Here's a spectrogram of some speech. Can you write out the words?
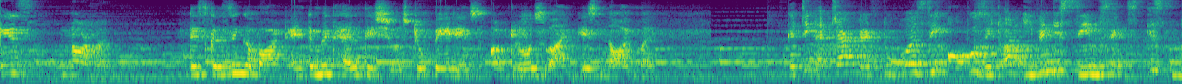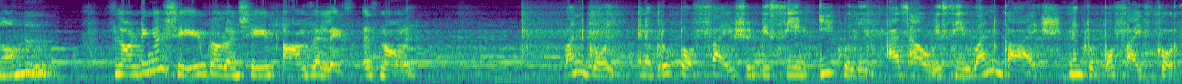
is normal. Discussing about intimate health issues to parents or close one is normal. Getting attracted towards the opposite or even the same sex is normal. Flaunting your shaved or unshaved arms and legs is normal. One girl in a group of five should be seen equally as how we see one guy in a group of five girls.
